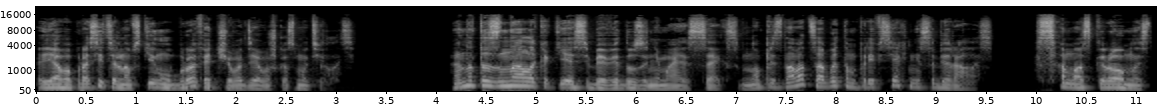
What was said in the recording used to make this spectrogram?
Я вопросительно вскинул бровь, от чего девушка смутилась. Она-то знала, как я себя веду, занимаясь сексом, но признаваться об этом при всех не собиралась. Сама скромность.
